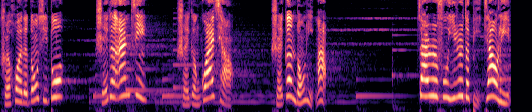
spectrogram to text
谁会的东西多。谁更安静，谁更乖巧，谁更懂礼貌？在日复一日的比较里，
